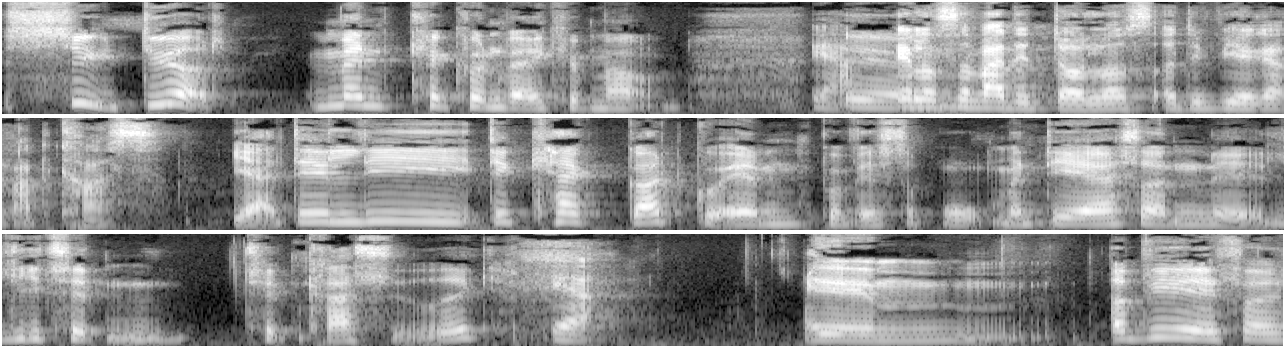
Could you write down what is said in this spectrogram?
Sygt dyrt, men kan kun være i København. Ja. Øhm. Ellers så var det dollars, og det virker ret kras. Ja, det er lige, det kan godt gå an på Vesterbro, men det er sådan øh, lige til den, til den krasse side, ikke? Ja. Øhm, og vi får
